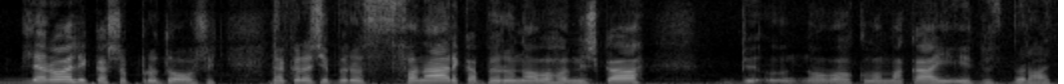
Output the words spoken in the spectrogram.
для ролика, щоб продовжити. Я коротше беру з фонарика, беру нового мішка, нового кломака і йду збирати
